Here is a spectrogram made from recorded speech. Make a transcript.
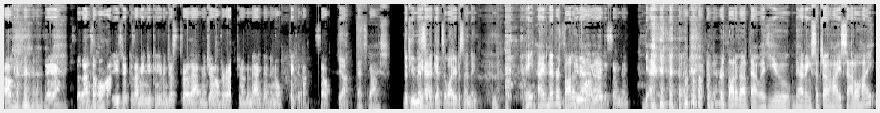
Okay. Yeah, yeah. So that's a whole lot easier because I mean, you can even just throw that in the general direction of the magnet and it'll pick it up. So Yeah. That's Yeah. nice. If you miss it, Yeah. it gets it while you're descending. Hey, I've never thought of maybe that. while uh, you're descending. Yeah. I've never thought about that with you having such a high saddle height.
